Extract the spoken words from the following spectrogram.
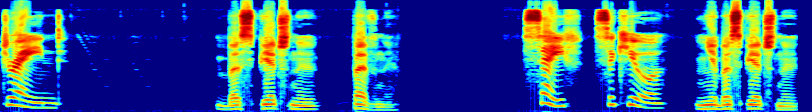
drained, Bezpieczny, pewny. safe, secure, Niebezpieczny,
